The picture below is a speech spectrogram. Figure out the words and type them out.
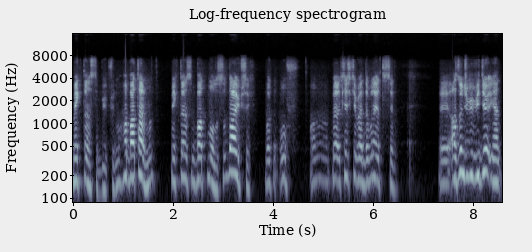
McDonald's da büyük firma. Ha batar mı? McDonald's'ın batma olasılığı daha yüksek. Bakın of. Ana, keşke ben de buna yatırsaydım. Ee, az önce bir video yani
